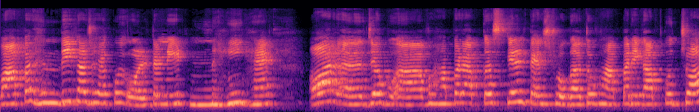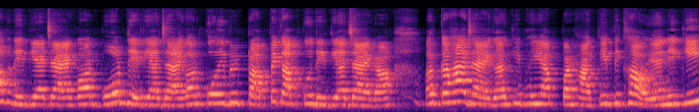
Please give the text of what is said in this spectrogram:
वहाँ पर हिंदी का जो है, कोई ऑल्टरनेट नहीं है। और जब वहाँ पर आपका स्किल टेस्ट होगा तो वहाँ पर एक आपको चौक दे दिया जाएगा और बोर्ड दे दिया जाएगा और कोई भी टॉपिक आपको दे दिया जाएगा और कहा जाएगा कि भाई आप पढ़ा के दिखाओ। यानी कि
